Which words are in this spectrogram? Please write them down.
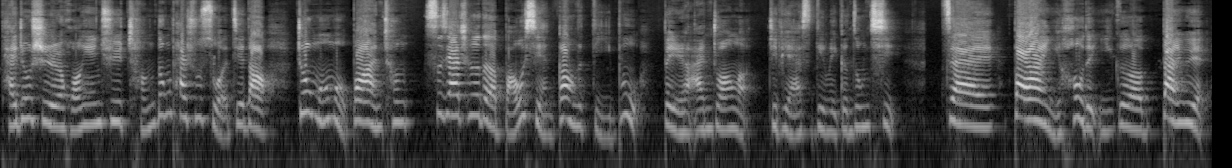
台州市黄岩区城东派出所接到周某某报案称，私家车的保险杠的底部被人安装了 GPS 定位跟踪器。在报案以后的一个半月，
